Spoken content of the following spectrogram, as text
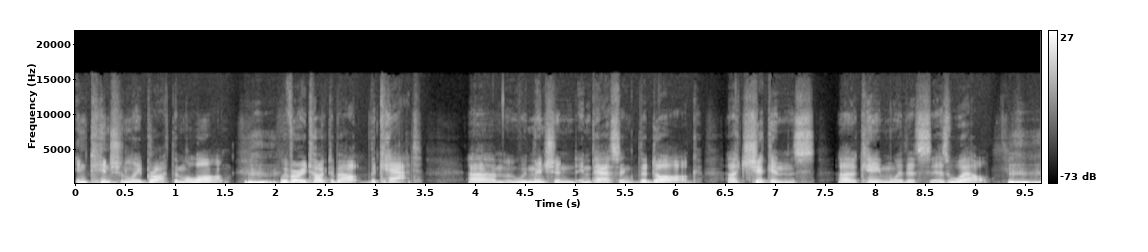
intentionally brought them along. Mm-hmm. We've already talked about the cat. Um, we mentioned in passing the dog. Uh, chickens uh, came with us as well, mm-hmm.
